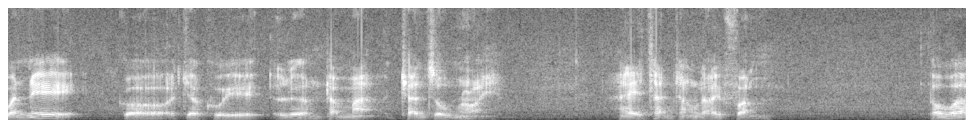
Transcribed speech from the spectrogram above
วันนี้ก็จะคุยเรื่องธรรมะชั้นสูงหน่อย ให้ท่านทั้งหลายฟัง เพราะว่า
